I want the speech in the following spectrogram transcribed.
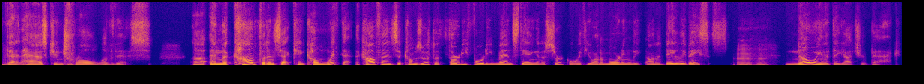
that has control of this. Uh, and the confidence that can come with that the confidence that comes with with 30 40 men standing in a circle with you on a morning on a daily basis Mm-hmm. knowing that they got your back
